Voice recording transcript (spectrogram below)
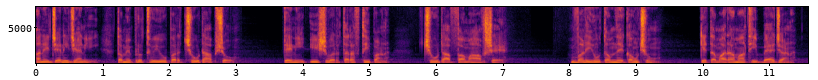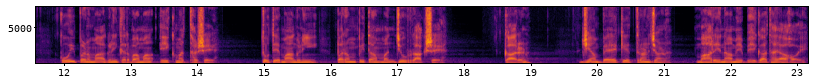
અને જેની જેની તમે પૃથ્વી ઉપર છૂટ આપશો, તેની ઈશ્વર તરફથી પણ છૂટ આપવામાં આવશે. વળી હું તમને કહું છું કે તમારામાંથી બે જણ કોઈ પણ માગણી કરવામાં એકમત થશે. તો તે માંગણી પરમપિતા મંજૂર રાખશે. કારણ જ્યાં બે કે ત્રણ જણ મારે નામે ભેગા થયા હોય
